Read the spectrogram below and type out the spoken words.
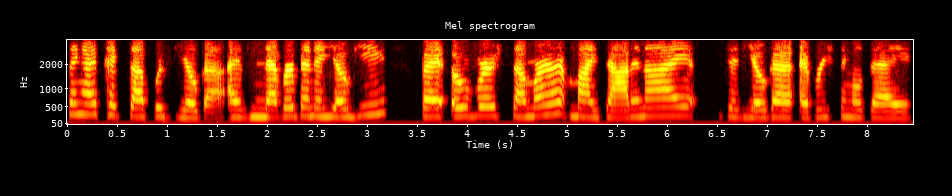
thing I picked up was yoga. I've never been a yogi, but over summer, my dad and I did yoga every single day.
